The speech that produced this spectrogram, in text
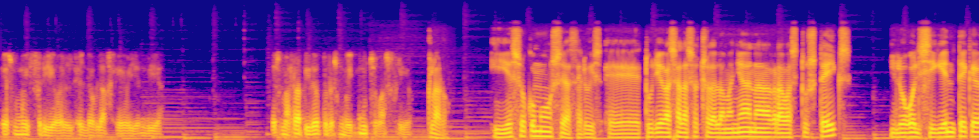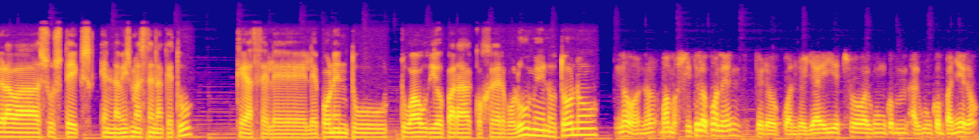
es muy frío el, doblaje hoy en día. Es más rápido, pero es muy, mucho más frío. Claro. ¿Y eso cómo se hace, Luis? Eh, tú llegas a las 8 de la mañana, grabas tus takes y luego el siguiente que graba sus takes en la misma escena que tú, ¿Qué hace? ¿Le, le ponen tu, tu, audio para coger volumen o tono? No, no, vamos, sí te lo ponen, pero cuando ya he hecho algún, algún compañero,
